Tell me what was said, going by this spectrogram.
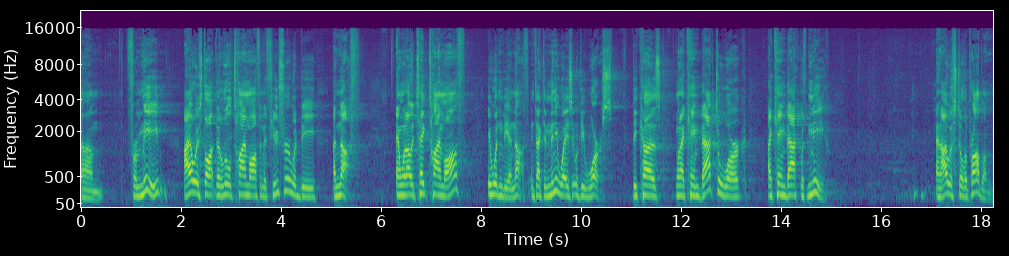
Um, for me, I always thought that a little time off in the future would be enough. And when I would take time off, it wouldn't be enough. In fact, in many ways, it would be worse because when I came back to work, I came back with me. And I was still the problem.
